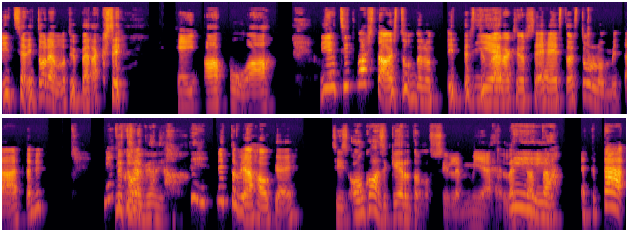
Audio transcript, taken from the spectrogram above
itseni todella typeräksi. Ei apua. Niin, että sit vasta olisi tuntenut itse Jep. typeräksi, jos ei heistä olisi tullut mitään. Että nyt, nyt, Nyt kun se, vielä ihan... niin, nyt on vielä. Okay. Siis onkohan se kertonut sille miehelle Niin. tätä? Että tää,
